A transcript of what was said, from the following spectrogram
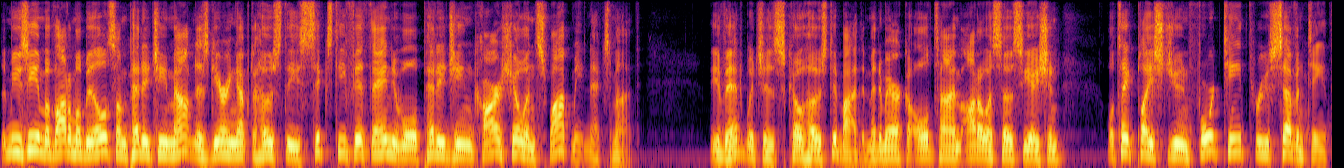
The Museum of Automobiles on Jean Mountain is gearing up to host the 65th annual Jean Car Show and Swap Meet next month. The event, which is co hosted by the Mid America Old Time Auto Association, will take place June 14th through 17th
